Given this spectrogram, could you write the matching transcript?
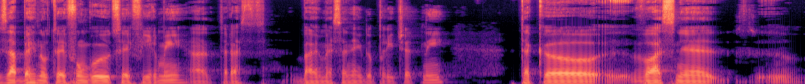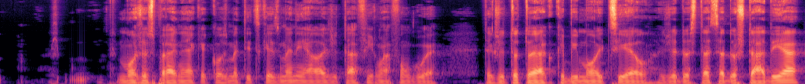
zabehnutej fungujúcej firmy a teraz bavíme sa niekto príčetný, tak e, vlastne môže spraviť nejaké kozmetické zmeny, ale že tá firma funguje. Takže toto je ako keby môj cieľ, že dostať sa do štádia,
